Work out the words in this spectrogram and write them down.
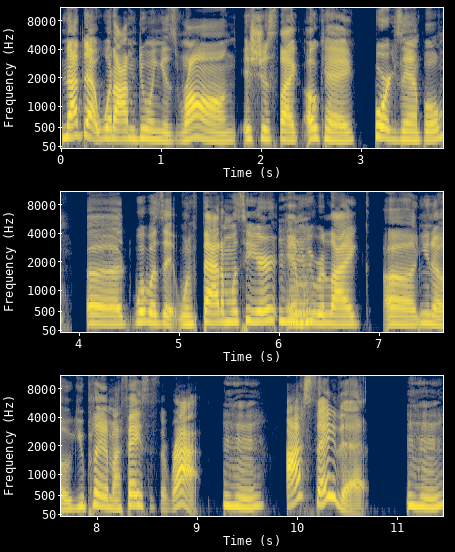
not that what i'm doing is wrong it's just like okay for example uh what was it when fathom was here and Mhm. we were like uh you know you play in my face it's a rap Mm-hmm. i say that Mm-hmm.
